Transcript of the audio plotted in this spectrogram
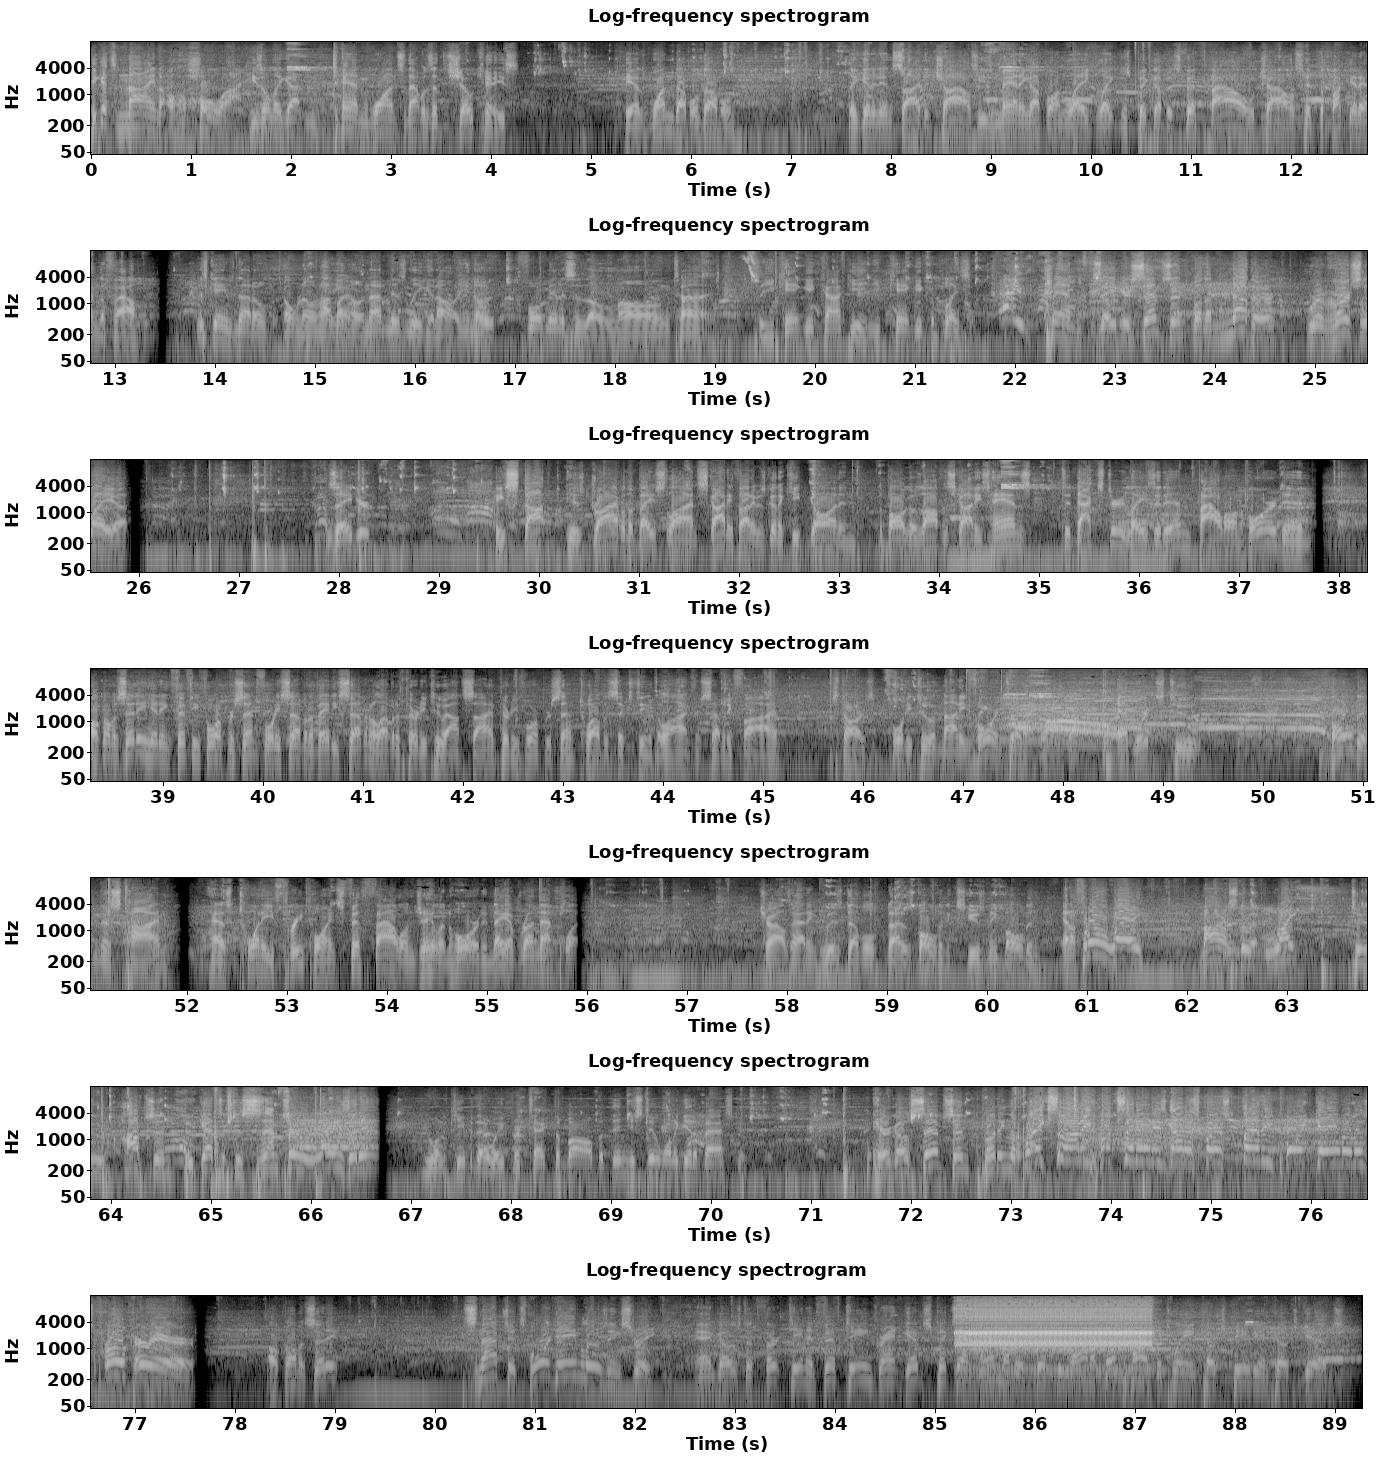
He gets nine a whole lot. He's only gotten 10 once, and that was at the showcase. He has one double-double. They get it inside to Childs. He's manning up on Lake. Lake just picked up his fifth foul. Childs hit the bucket and the foul. This game's not over. Oh no, not you by know, not in this league at all. You know, four minutes is a long time, so you can't get cocky and you can't get complacent. And Xavier Simpson with another reverse layup. Xavier, he stopped his drive on the baseline. Scotty thought he was going to keep going, and the ball goes off of Scotty's hands to Daxter. He lays it in, foul on Hoard, and Oklahoma City hitting 54%, 47 of 87, 11 of 32 outside, 34%, 12 of 16 at the line for 75. Stars 42 of 94 until that lob up. Edwards to Bolden this time has 23 points, fifth foul on Jaylen Hoard, and they have run that play. Childs adding to his double, that was Bolden, excuse me, Bolden, and a throwaway. Miles threw it right to Hopson, who gets it to Simpson, lays it in. You want to keep it that way, protect the ball, but then you still want to get a basket. Here goes Simpson putting the brakes on. He hooks it in. He's got his first 30-point game of his pro career. Oklahoma City snaps its four-game losing streak and goes to 13 and 15. Grant Gibbs picks up win number 51. A big hug between Coach Peavy and Coach Gibbs.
